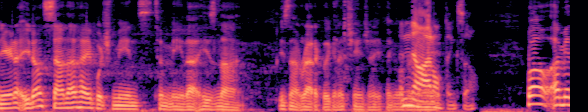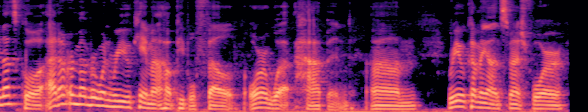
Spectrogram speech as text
you're not you don't sound that hype, which means to me that he's not he's not radically going to change anything. No, I don't think so. Well, I mean that's cool. I don't remember when Ryu came out how people felt or what happened. Um, Ryu coming out in Smash Four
